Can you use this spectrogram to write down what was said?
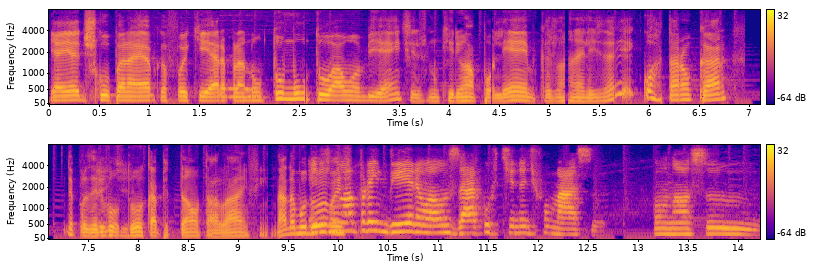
E aí a desculpa na época foi que era pra não tumultuar o ambiente, eles não queriam uma polêmica, jornalista. E aí cortaram o cara. Depois ele Entendi. voltou, capitão, tá lá, enfim. Nada mudou, Eles mas. não aprenderam a usar a cortina de fumaça com o nosso,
